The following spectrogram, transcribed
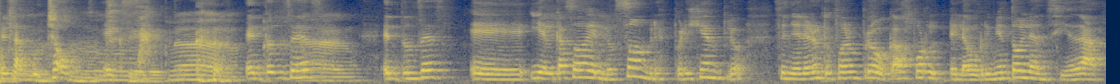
el sanguchón. Exacto. Entonces, entonces eh, y el caso de los hombres, por ejemplo, señalaron que fueron provocados por el aburrimiento o la ansiedad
